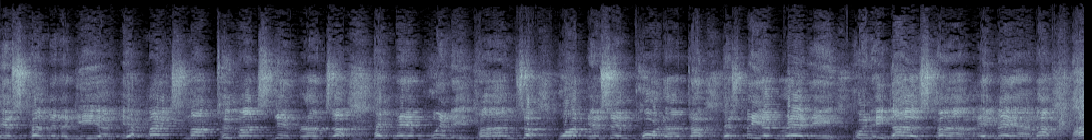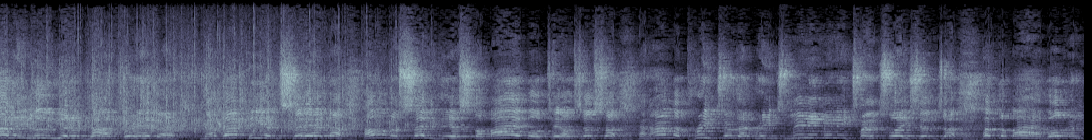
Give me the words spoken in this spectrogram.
is coming again. It makes not too much difference, uh, amen, when he comes. Uh, what is important uh, is being ready when he does come. Amen. Hallelujah to God forever. Now, that being said, I want to say this. The Bible tells us, and I'm a preacher that reads many, many translations of the Bible, and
